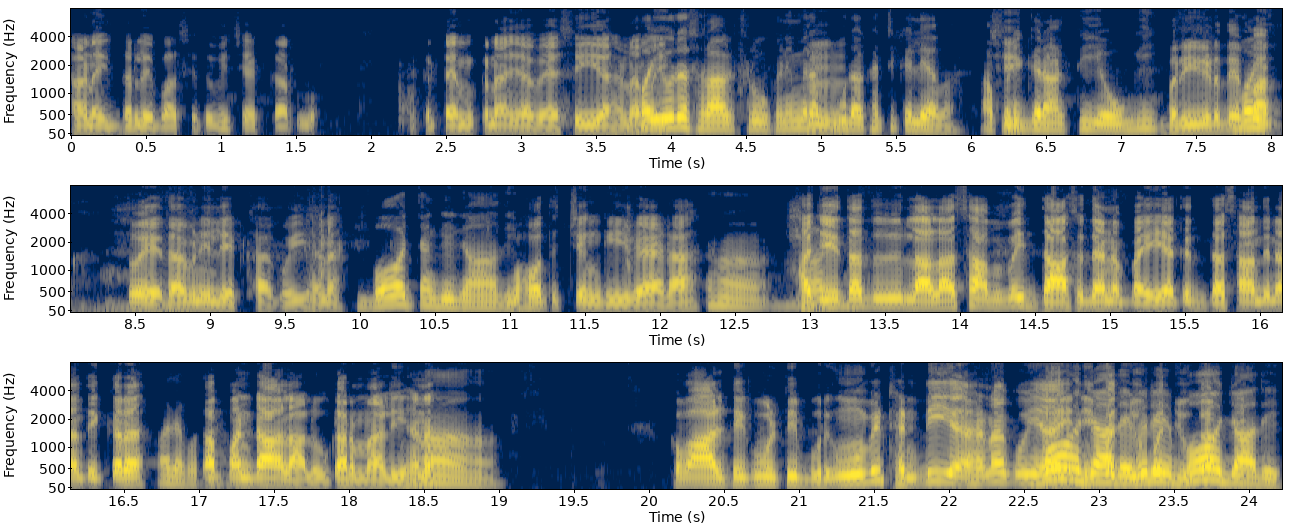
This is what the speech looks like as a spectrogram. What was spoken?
ਥਣ ਇਧਰਲੇ ਪਾਸੇ ਤੋਂ ਵੀ ਚੈੱਕ ਕਰ ਲਓ। ਇੱਕ ਟਿਮਕਣਾ ਜਾਂ ਵੈਸੇ ਹੀ ਆ ਹਨਾ ਬਾਈ ਬਈ? ਉਹਦੇ ਸਰਾਗ ਸਰੂਖ ਨਹੀਂ ਮੇਰਾ ਹੂੰ। ਪੂਰਾ ਖਿੱਚ ਕੇ ਲਿਆ ਵਾ ਆਪਣੀ ਠੀਕ। ਗਾਰੰਟੀ ਆਊਗੀ ਬਰੀਡ ਦੇ ਬਾਈ- ਪੱਖ ਤੋਂ ਇਹਦਾ ਵੀ ਨਹੀਂ ਲੇਖਾ ਕੋਈ ਹਨਾ? ਬਹੁਤ ਚੰਗੀ ਗਾਂ ਦੀ। ਬਹੁਤ ਚੰਗੀ ਆ। ਹਾਂ ਹਜੇ ਤਾਂ ਤੁਸੀਂ ਲਾਲਾ ਸਾਹਿਬ ਬਈ 10 ਦਿਨ ਪਏ ਆ ਤੇ 10 ਦਿਨਾਂ ਤੱਕ ਤਾਂ ਪੰਡਾ ਲਾ ਲੂ ਕਰਮ ਵਾਲੀ ਹਨਾ? ਹਾਂ ਹਾਂ। ਕੁਆਲਿਟੀ ਕੁਆਲਿਟੀ ਪੂਰੀ ਉਹ ਵੀ ਠੰਡੀ ਆ ਹਨਾ? ਕੋਈ ਆਏ ਬਹੁਤ ਨਹੀਂ ਜ਼ਿਆਦੇ ਵੀਰੇ ਭੱਜੂ ਬਹੁਤ। ਜ਼ਿਆਦੇ।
